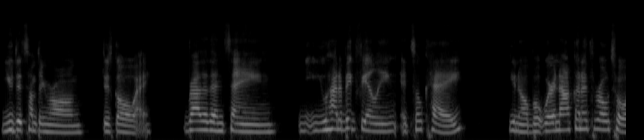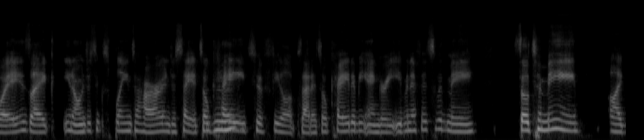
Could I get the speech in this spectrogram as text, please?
You did something wrong. Just go away." Rather than saying, "You had a big feeling. It's okay." You know, but we're not going to throw toys like, you know, and just explain to her and just say it's mm-hmm. okay mm-hmm. to feel upset. It's okay to be angry even if it's with me. So to me, like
